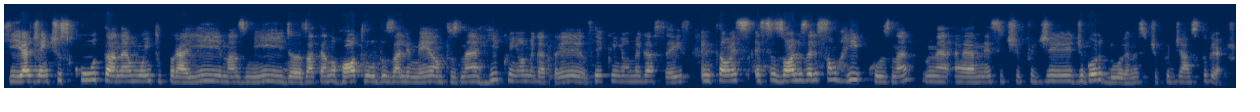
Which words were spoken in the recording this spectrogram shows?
que a gente escuta né, muito por aí nas mídias, até no rótulo dos alimentos, né, rico em ômega 3, rico em ômega 6. Então, esses óleos eles são ricos né, né é, nesse tipo de, de, gordura, nesse tipo de ácido graxo.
